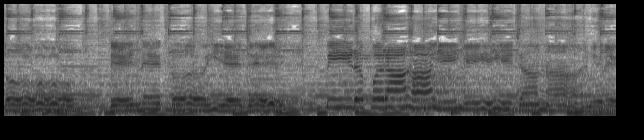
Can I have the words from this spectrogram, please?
તો તેને કહીએ જે પીડ પરાઈ જાનાને રે.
